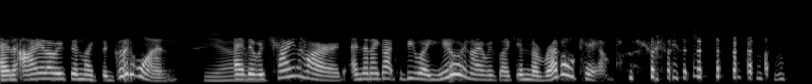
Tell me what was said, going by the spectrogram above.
and I had always been like the good one yeah, and it was trying hard. And then I got to BYU and I was like in the rebel camp.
